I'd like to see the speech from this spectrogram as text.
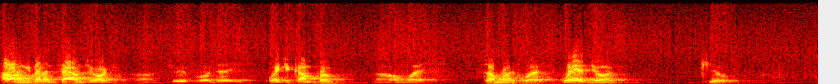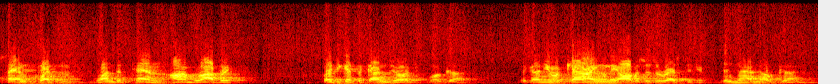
How long you been in town, George? Oh, three or four days. Where'd you come from? Oh, west. Somewhere west. Where, George? Q. San Quentin, 1 to 10, armed robbery. Where'd you get the gun, George? What gun? The gun you were carrying when the officers arrested you. Didn't have no gun.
